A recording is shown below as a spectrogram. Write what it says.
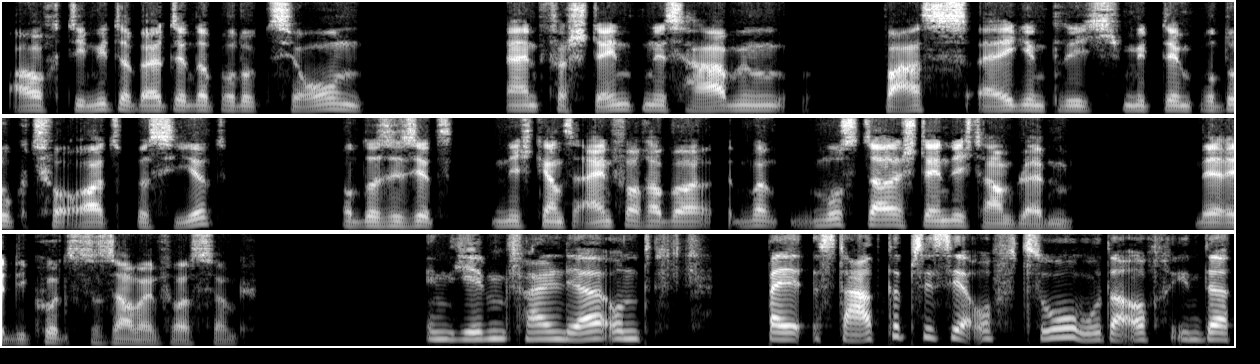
auch die Mitarbeiter in der Produktion ein Verständnis haben, was eigentlich mit dem Produkt vor Ort passiert und das ist jetzt nicht ganz einfach, aber man muss da ständig dranbleiben, wäre die Kurzzusammenfassung. In jedem Fall, ja. Und bei Startups ist ja oft so, oder auch in der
